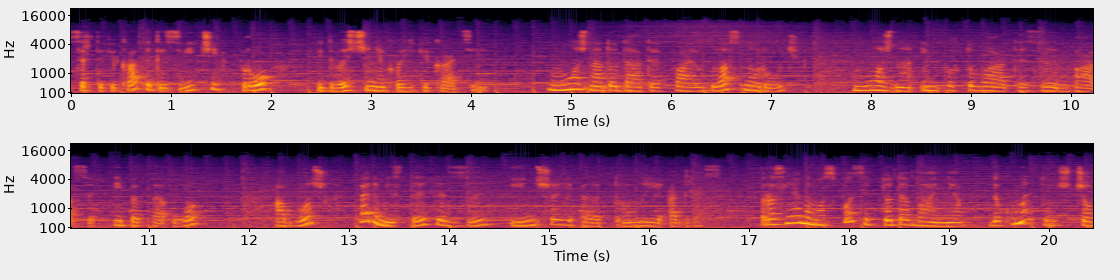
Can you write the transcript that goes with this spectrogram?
сертифікат, який свідчить про підвищення кваліфікації. Можна додати файл власноруч, можна імпортувати з бази ІППО або ж перемістити з іншої електронної адреси. Розглянемо спосіб додавання документу, що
